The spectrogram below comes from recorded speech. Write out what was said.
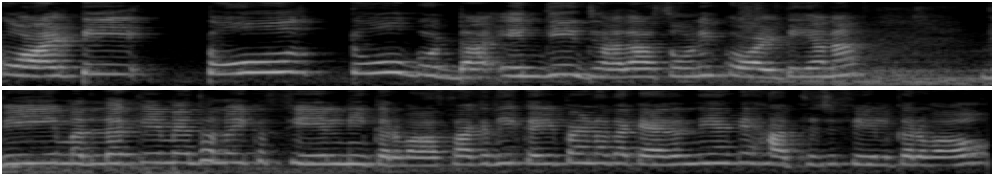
ਕੁਆਲਿਟੀ ਟੂ ਟੂ ਗੁੱਡ ਆ, ਇੰਨੀ ਜ਼ਿਆਦਾ ਸੋਹਣੀ ਕੁਆਲਿਟੀ ਆ ਨਾ, ਵੀ ਮਤਲਬ ਕਿ ਮੈਂ ਤੁਹਾਨੂੰ ਇੱਕ ਫੀਲ ਨਹੀਂ ਕਰਵਾ ਸਕਦੀ। ਕਈ ਭੈਣਾਂ ਤਾਂ ਕਹਿ ਦਿੰਦੀਆਂ ਕਿ ਹੱਥ 'ਚ ਫੀਲ ਕਰਵਾਓ,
